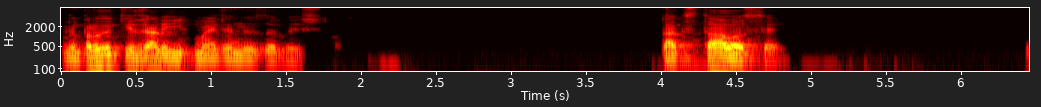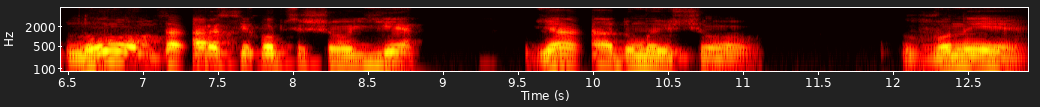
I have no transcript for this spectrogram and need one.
на превеликий жаль, їх майже не залишило. Так сталося. Ну, зараз ці хлопці, що є, я думаю, що вони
